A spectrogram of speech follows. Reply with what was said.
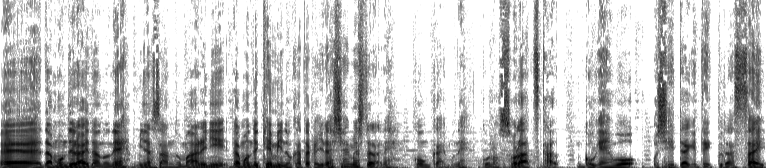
えー、ダモンデライダーのね皆さんの周りにダモンデ県民の方がいらっしゃいましたらね今回もねこの空使う語源を教えてあげてください、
